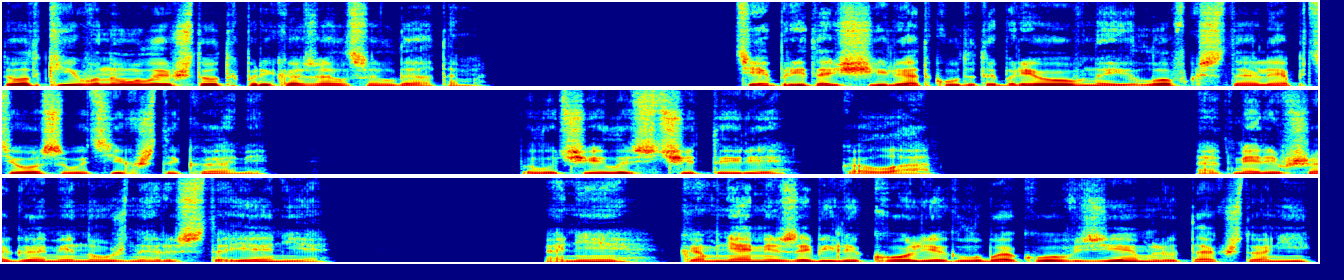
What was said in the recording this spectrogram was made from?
Тот кивнул и что-то приказал солдатам. Те притащили откуда-то бревна и ловко стали обтесывать их штыками. Получилось четыре кола. Отмерив шагами нужное расстояние, они камнями забили колья глубоко в землю, так что они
